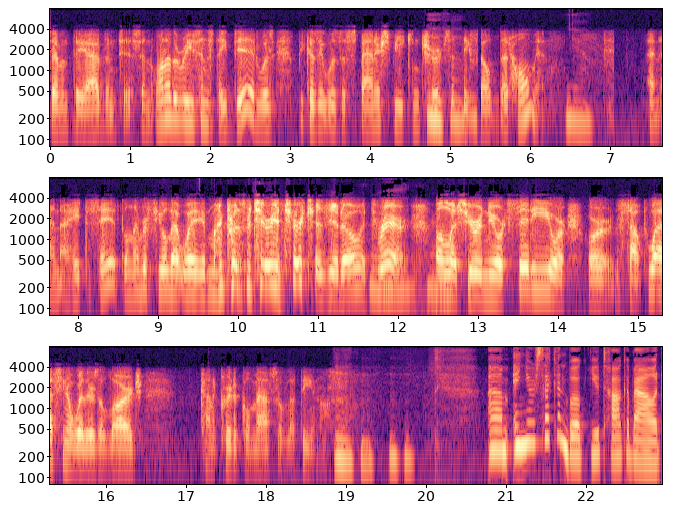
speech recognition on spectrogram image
Seventh Day Adventists, and one of the reasons they did was because it was a Spanish-speaking church mm-hmm. that they mm-hmm. felt at home in. Yeah. And and I hate to say it, they'll never feel that way in my Presbyterian churches. You know, it's rare right. unless you're in New York City or or the Southwest. You know, where there's a large kind of critical mass of Latinos. Mm-hmm. Mm-hmm. Um, in your second book, you talk about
